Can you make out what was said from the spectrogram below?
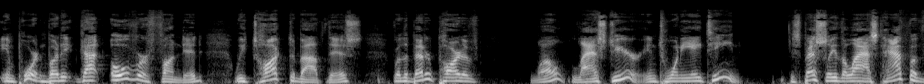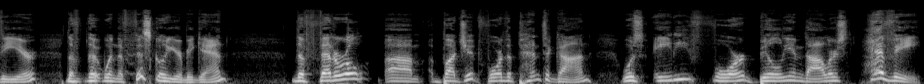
important, but it got overfunded. We talked about this for the better part of, well, last year in 2018 especially the last half of the year, the, the, when the fiscal year began, the federal um, budget for the Pentagon was $84 billion heavy.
